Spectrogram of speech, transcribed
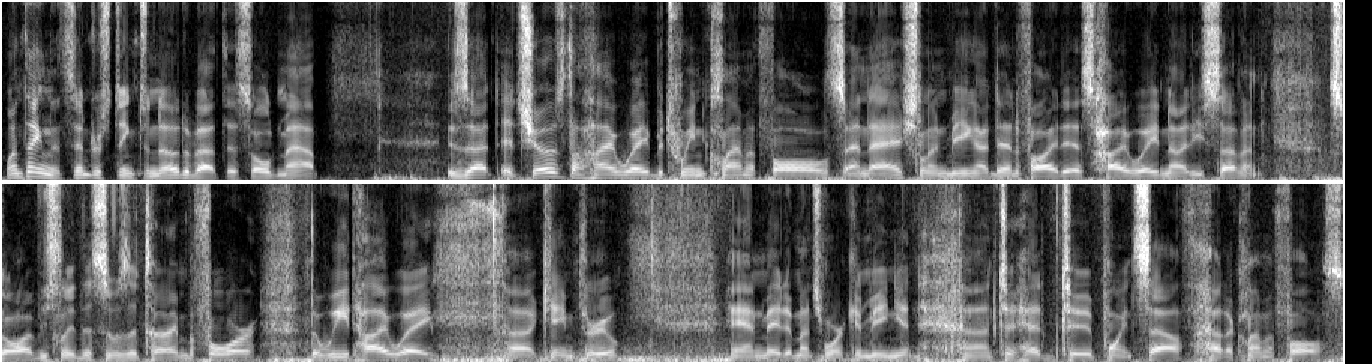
one thing that's interesting to note about this old map is that it shows the highway between Klamath Falls and Ashland being identified as Highway 97. So obviously this was a time before the Weed Highway uh, came through and made it much more convenient uh, to head to point south out of Klamath Falls.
